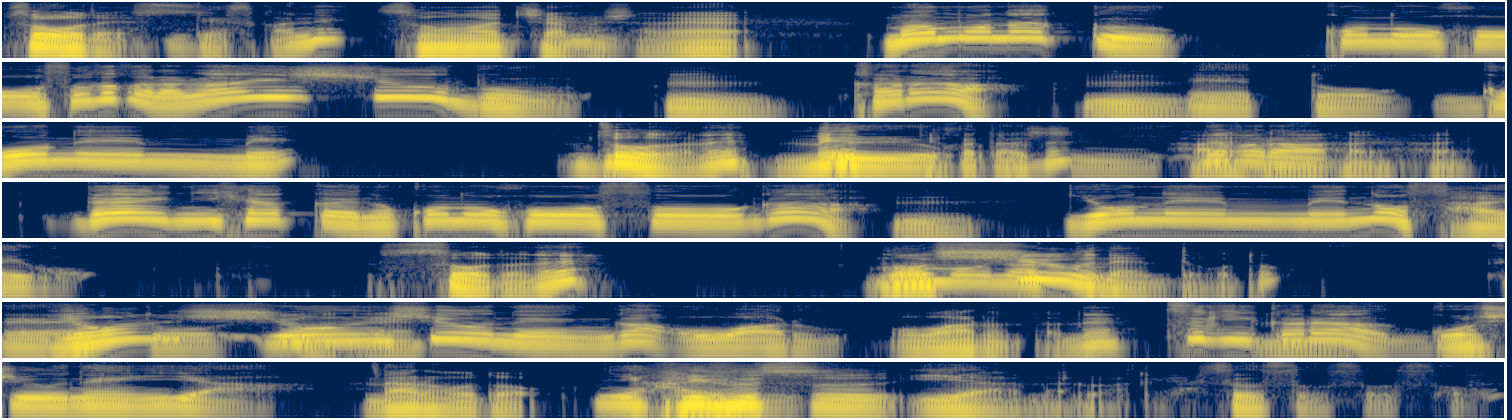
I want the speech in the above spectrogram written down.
そうです。ですかね。そうなっちゃいましたね。間もなくこの放送、だから来週分うん。から、うん。えっ、と、5年目。そうだね。目ってことねという形にはいだからはいはいはい第200回のこの放送がうん。4年目の最後。そうだね。5間もなく周年ってこと？えーと4周年？4周年が終わる。終わるんだね。次から5周年イヤなるほど。に入るフィフスイヤーになるわけ。そうそうそうそう。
